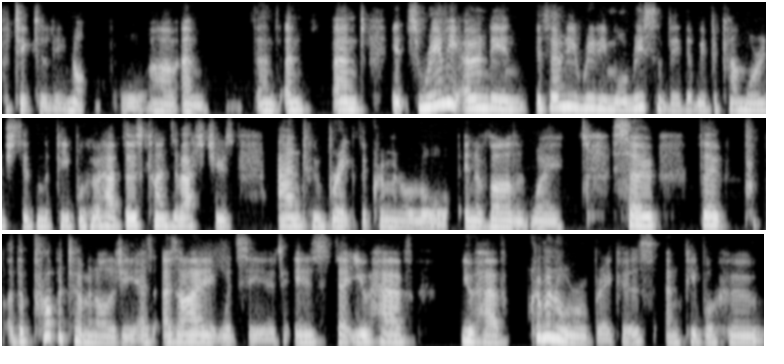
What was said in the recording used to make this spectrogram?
particularly not. Or, uh, and and and and it's really only in it's only really more recently that we become more interested in the people who have those kinds of attitudes and who break the criminal law in a violent way. So the the proper terminology, as as I would see it, is that you have you have criminal rule breakers and people who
